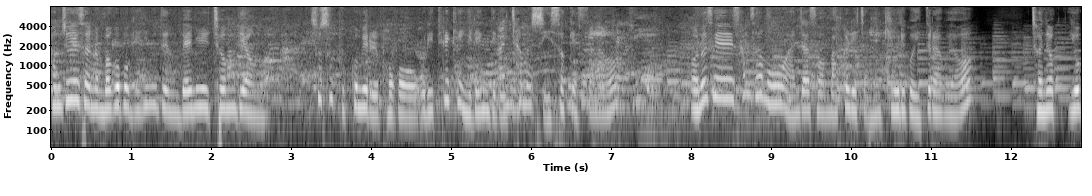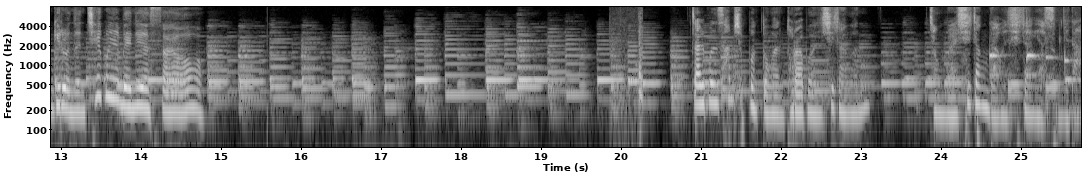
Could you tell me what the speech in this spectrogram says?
광주에서는 먹어보기 힘든 메밀 전병, 수수 부꾸미를 보고 우리 트레킹 일행들이 참을 수 있었겠어요. 어느새 335 앉아서 막걸리 잔을 기울이고 있더라고요. 저녁 요기로는 최고의 메뉴였어요. 짧은 30분 동안 돌아본 시장은 정말 시장다운 시장이었습니다.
